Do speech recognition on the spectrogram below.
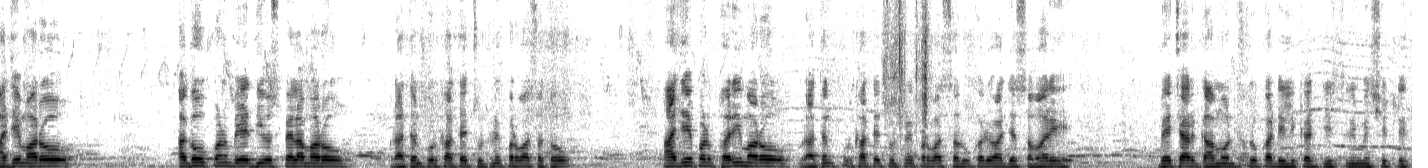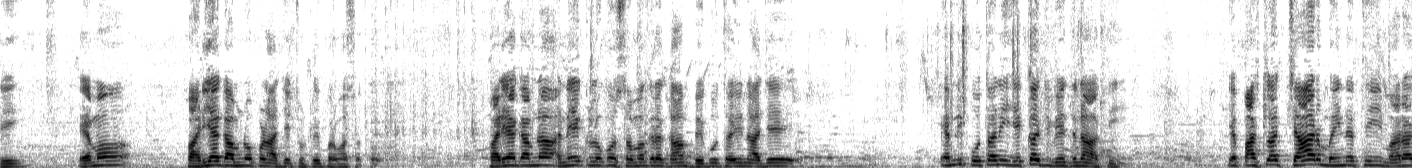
આજે મારો અગાઉ પણ બે દિવસ પહેલાં મારો રાધનપુર ખાતે ચૂંટણી પ્રવાસ હતો. આજે પણ ફરી મારો રાધનપુર ખાતે ચૂંટણી પ્રવાસ શરૂ કર્યો. આજે સવારે બે ચાર ગામો તાલુકા ડેલિકેટ ડિસ્ટ્રિક્ટની મેં સીટ લીધી. એમાં ભાડિયા ગામનો પણ આજે ચૂંટણી પ્રવાસ હતો. ભાડિયા ગામના અનેક લોકો સમગ્ર ગામ ભેગું થઈને આજે એમની પોતાની એક જ વેદના હતી કે પાછલા ચાર મહિનાથી મારા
